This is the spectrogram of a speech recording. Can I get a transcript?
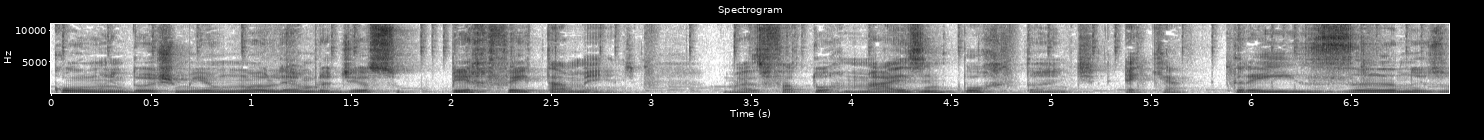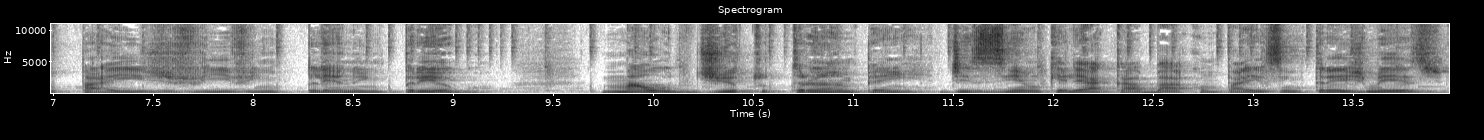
.com em 2001, eu lembro disso perfeitamente. Mas o fator mais importante é que há três anos o país vive em pleno emprego. Maldito Trump, hein? Diziam que ele ia acabar com o país em três meses.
